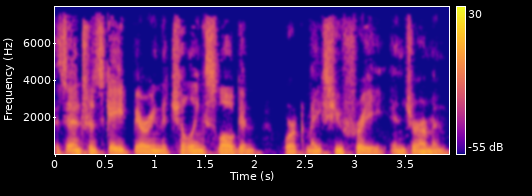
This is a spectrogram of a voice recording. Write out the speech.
Its entrance gate bearing the chilling slogan, work makes you free in German.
